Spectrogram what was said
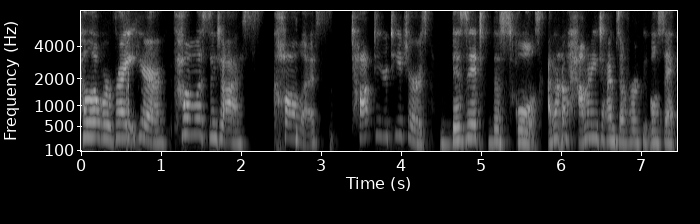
Hello, we're right here. Come listen to us, call us. Talk to your teachers, visit the schools. I don't know how many times I've heard people say,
